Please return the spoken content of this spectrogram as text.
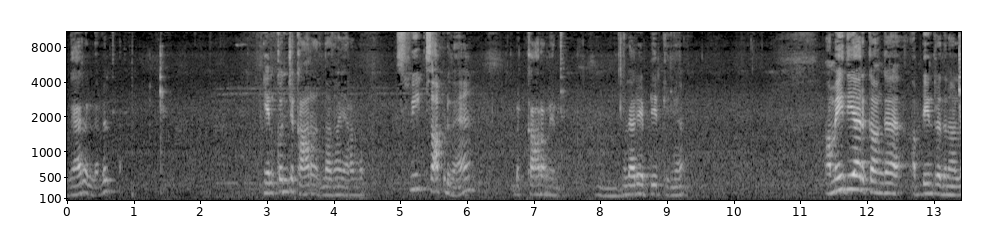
வேற லெவல் எனக்கு கொஞ்சம் காரம் இருந்தால் தான் இறங்கும். ஸ்வீட் சாப்பிடுவேன் பட் காரம் வேணும். ம், எப்படி இருக்கீங்க? அமைதியாக இருக்காங்க அப்படின்றதுனால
